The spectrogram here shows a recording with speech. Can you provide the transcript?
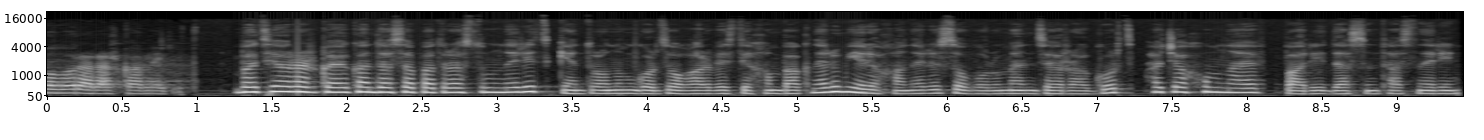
բոլոր առարկաներից։ Բացի առարկայական դասապատրաստումներից կենտրոնում գործող արվեստի խմբակներում երեխաները սովորում են ձեռագործ, հաճախում նաև բարի դասընթացներին։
